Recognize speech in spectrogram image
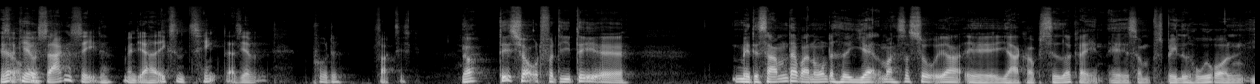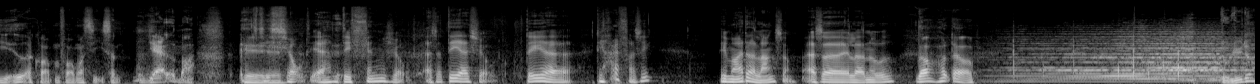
Ja, så kan jeg jo sagtens se det, men jeg havde ikke sådan tænkt altså jeg, på det, faktisk. Nå, det er sjovt, fordi det... Øh, med det samme, der var nogen, der hed Hjalmar, så så jeg øh, Jakob Sedergren, øh, som spillede hovedrollen i Æderkoppen for mig, sige sådan, Hjalmar. Øh, Det er sjovt, ja. Det er fandme sjovt. Altså, det er sjovt. Det, er, det har jeg faktisk ikke. Det er mig, der er langsom. Altså, eller noget. Nå, hold da op. Du lytter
